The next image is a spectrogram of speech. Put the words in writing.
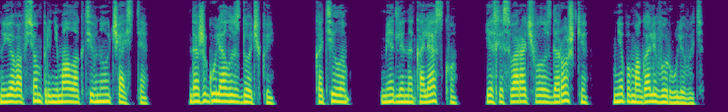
Но я во всем принимала активное участие. Даже гуляла с дочкой. Катила медленно коляску, если сворачивала с дорожки, мне помогали выруливать.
